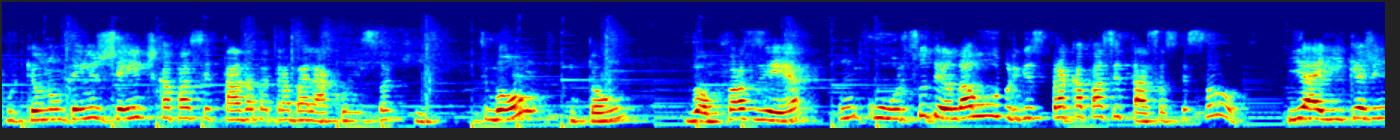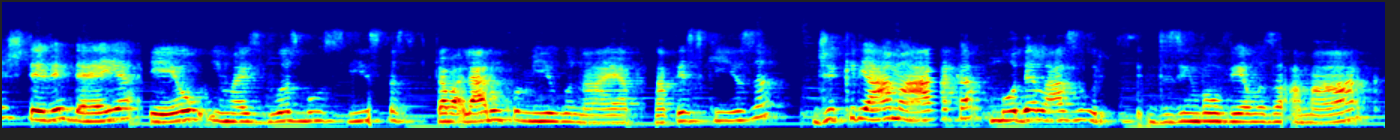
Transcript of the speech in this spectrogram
porque eu não tenho gente capacitada para trabalhar com isso aqui. Bom, então vamos fazer um curso dentro da URGS para capacitar essas pessoas. E aí que a gente teve a ideia, eu e mais duas bolsistas que trabalharam comigo na época na pesquisa, de criar a marca Modelar URGS. Desenvolvemos a marca,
